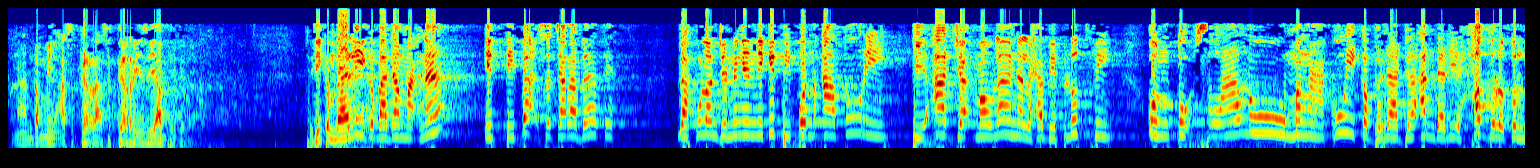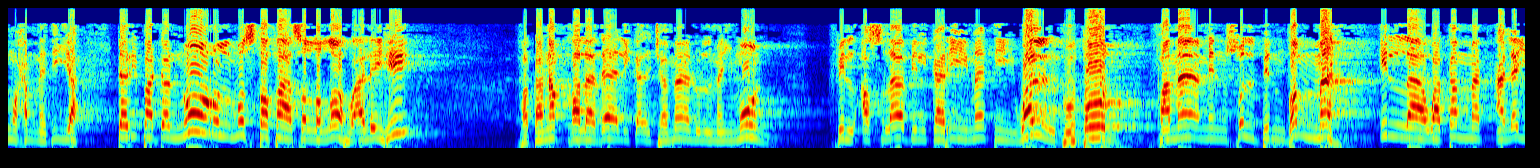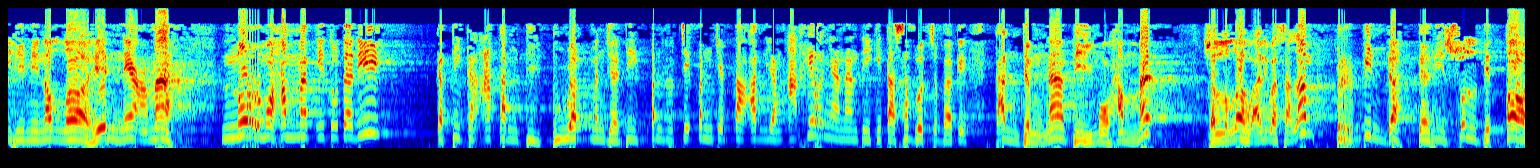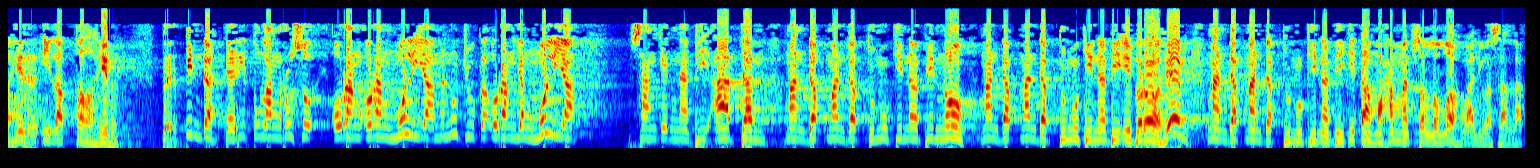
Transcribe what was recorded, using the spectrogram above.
Ngantemi asgar-asgar siap iki. Jadi kembali kepada makna ittiba secara batin. Lah kula jenengan niki dipun aturi, diajak Maulana Al Habib Lutfi untuk selalu mengakui keberadaan dari Hadratul Muhammadiyah daripada Nurul Mustafa sallallahu alaihi fatanaqqala dzalikal jamalul maimun fil aslabil karimati wal butun fama min sulbin dhammah illa wa tammat alaihi minallahin ni'mah. Nur Muhammad itu tadi ketika akan dibuat menjadi penciptaan yang akhirnya nanti kita sebut sebagai kanjeng Nabi Muhammad Sallallahu Alaihi Wasallam berpindah dari sulbit tahir ila tahir berpindah dari tulang rusuk orang-orang mulia menuju ke orang yang mulia Sangking Nabi Adam, mandap-mandap dumugi Nabi Nuh, mandap-mandap dumugi Nabi Ibrahim, mandap-mandap dumugi Nabi kita Muhammad sallallahu alaihi wasallam.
